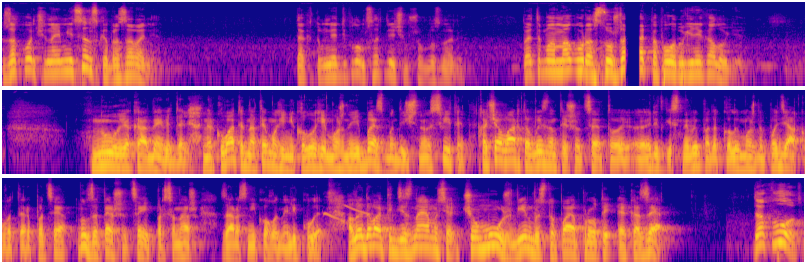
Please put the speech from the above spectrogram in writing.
законченное медицинское образование. Так, это у меня диплом с отличием, чтобы вы знали. Поэтому я могу рассуждать по поводу гинекологии. Ну, яка невідаль. Міркувати на тему гінекології можна і без медичної освіти. Хоча варто визнати, що це той е, рідкісний випадок, коли можна подякувати РПЦ ну за те, що цей персонаж зараз нікого не лікує. Але давайте дізнаємося, чому ж він виступає проти ЕКЗ. Так вот,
